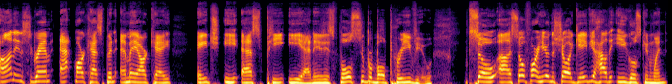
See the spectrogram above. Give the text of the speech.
on Instagram at Mark Hespen, M A R K H E S P E N. It is full Super Bowl preview. So, uh, so far here in the show, I gave you how the Eagles can win.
